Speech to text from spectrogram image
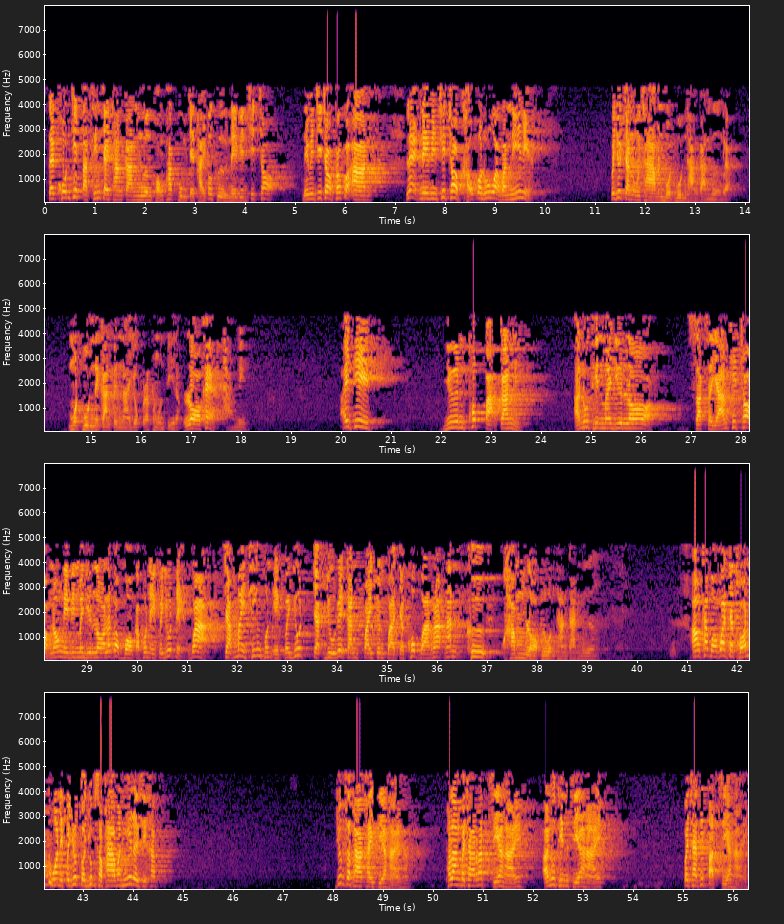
แต่คนที่ตัดสินใจทางการเมืองของพรรคภูมิใจไทยก็คือเนวินชิดชอบเนวินชิดชอบเขาก็อ่าน และเนวินชิดชอบเขาก็รู้ว่าวันนี้เนี่ย ประยุทธ์จันโอชามันบทบุญทางการเมืองแล้ว หมดบุญในการเป็นนายกรัฐมนตรีแล้ว รอแค่ถามนี่ ไอ้ที่ยืนพบปะกัน อนุทินมายืนรอ ศักสยามคิดชอบน้องเนวินมายืนรอ แล้วก็บอกกับพลเอกประยุทธ์เนี่ยว่าจะไม่ทิ้งพลเอกประยุทธ์จะอยู่ด้วยกันไปจนกว่าจะครบวาระนั้น คือคำหลอกลวงทางการเมือง เอาถ้าบอกว่าจะถอนตัวในประยุทธ์ก็ยุบสภาวันนี้เลยสิครับ ยุบสภาใครเสียหายครับ พลังประชารัฐเสียหาย อนุทินเสียหาย ประชาธิปัตย์เสียหาย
